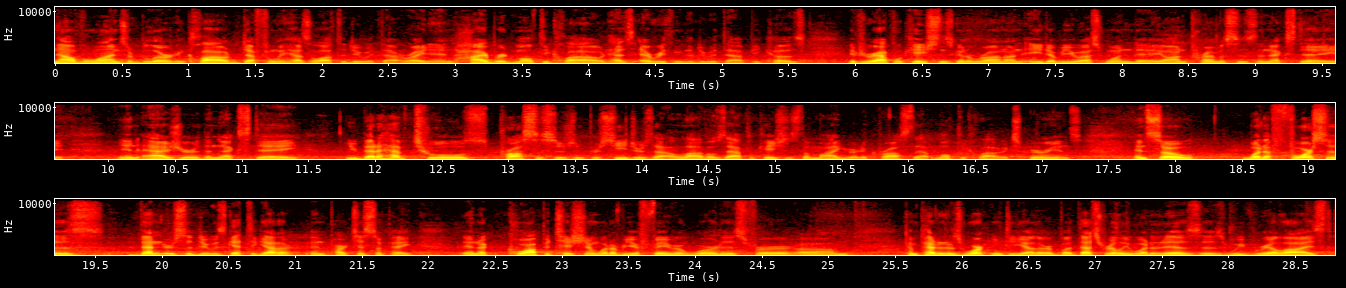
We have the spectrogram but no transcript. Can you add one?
now the lines are blurred, and cloud definitely has a lot to do with that, right? And hybrid multi-cloud has everything to do with that because if your application is going to run on AWS one day, on premises the next day, in Azure the next day, you better have tools, processes, and procedures that allow those applications to migrate across that multi-cloud experience. And so what it forces vendors to do is get together and participate in a co-opetition, whatever your favorite word is for um, competitors working together, but that's really what it is, is we've realized,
